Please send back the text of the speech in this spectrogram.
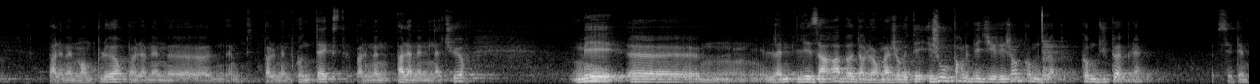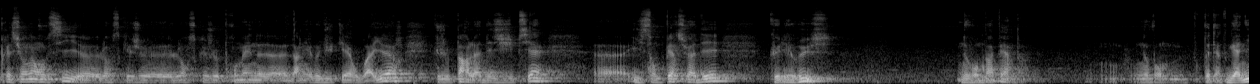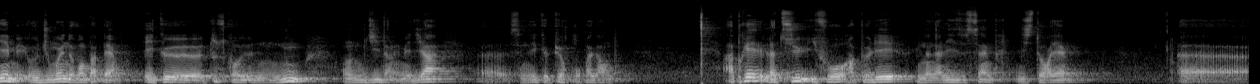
pas la même ampleur, pas, euh, le même contexte, pas, pas la même nature, mais euh, les Arabes dans leur majorité, et je vous parle des dirigeants comme, du peuple, hein. c'est impressionnant aussi euh, lorsque, je, lorsque je promène dans les rues du Caire ou ailleurs, que je parle à des Égyptiens, ils sont persuadés que les Russes ne vont pas perdre ne vont peut-être gagner, mais du moins ne vont pas perdre. Et que tout ce que nous, on nous dit dans les médias, euh, ce n'est que pure propagande. Après, là-dessus, il faut rappeler une analyse simple d'historien. Euh,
